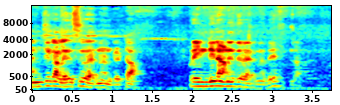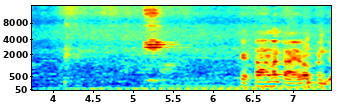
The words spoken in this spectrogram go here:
അഞ്ച് കളേഴ്സ് വരുന്നുണ്ട് കേട്ടോ പ്രിന്റിലാണ് ഇത് വരുന്നത്. കെട്ടാനുള്ള കയറൊക്കെ ഉണ്ട്.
